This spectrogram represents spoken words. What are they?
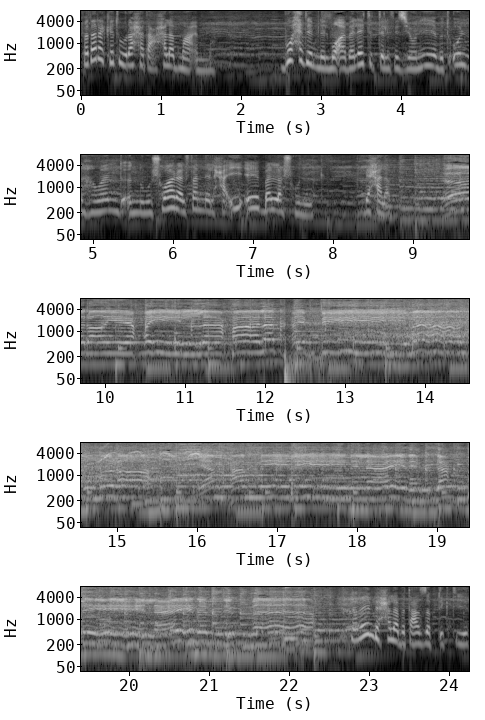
فتركت وراحت على حلب مع أمها. بوحدة من المقابلات التلفزيونية بتقول نهاوند إنه مشوارها الفني الحقيقي بلش هونيك بحلب. يا رايحين لحلب حبي معكم راح. يا محملين العين بتحت العين بتفاح كمان بحلب تعذبت كتير.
